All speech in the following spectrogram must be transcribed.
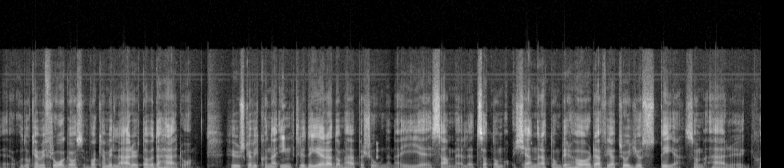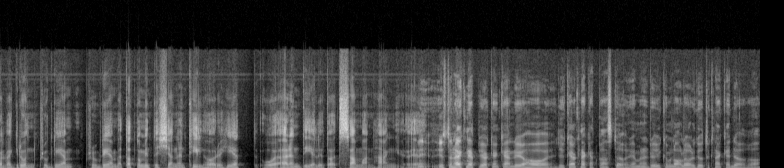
Eh, och då kan vi fråga oss, vad kan vi lära av det här då? Hur ska vi kunna inkludera de här personerna i eh, samhället så att de känner att de blir hörda? För jag tror just det som är eh, själva grundproblemet, att de inte känner en tillhörighet och är en del av ett sammanhang. Men just den här knäppjöken kan du ju ha, du kan ju ha knackat på hans dörr. Jag menar du är ju kommunalråd och går ut och knackar dörr. Och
